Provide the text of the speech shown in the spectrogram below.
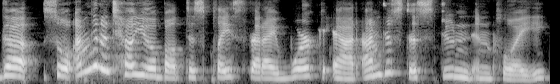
The so I'm going to tell you about this place that I work at. I'm just a student employee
